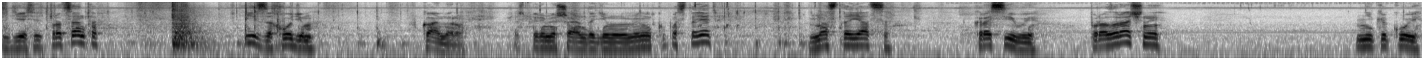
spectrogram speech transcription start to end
10% и заходим в камеру. Сейчас перемешаем, дадим ему минутку постоять, настояться. Красивый, прозрачный, никакой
